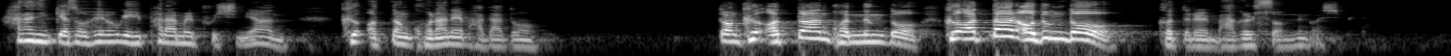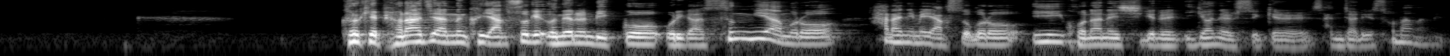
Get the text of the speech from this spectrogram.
하나님께서 회복의 휘파람을 부시면 그 어떤 고난의 바다도 또한 그 어떠한 권능도 그 어떠한 어둠도 그것들을 막을 수 없는 것입니다. 그렇게 변하지 않는 그 약속의 은혜를 믿고 우리가 승리함으로 하나님의 약속으로 이 고난의 시기를 이겨낼 수 있기를 산절히 소망합니다.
